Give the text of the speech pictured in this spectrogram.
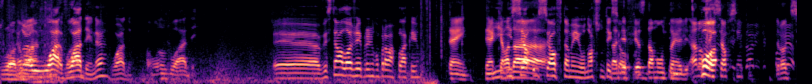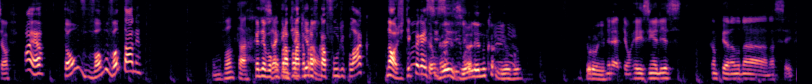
Voado. É um é árbitro, o Voaden. Voaden, né? Voaden. O famoso Voaden. É, vê se tem uma loja aí pra gente comprar mais placa aí. Tem. Tem E- aquela e, da, sel- e selfie também, o nosso não tem da selfie. defesa da montanha ali. Ah, não, Pô. tem selfie sim. Geral de selfie. Ah, é. Então vamos vantar, né? Vamos vantar. Quer dizer, vou Será comprar placa pra não? ficar full de placa. Não, a gente tem que pegar Tem um esse... reizinho ali no caminho, viu? Coroinha. É, tem um reizinho ali campeonando na, na safe.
